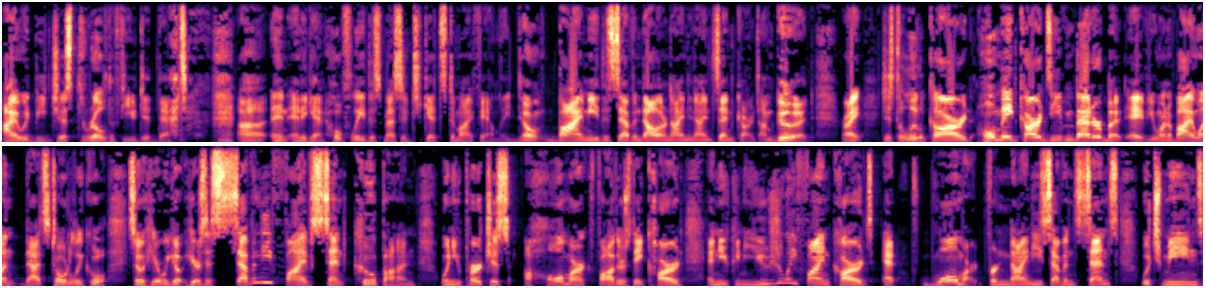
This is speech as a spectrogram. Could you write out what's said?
I would be just thrilled if you did that. Uh, and, and again, hopefully this message gets to my family. Don't buy me the $7.99 cards. I'm good, right? Just a little card. Homemade cards even better, but hey, if you want to buy one, that's totally cool. So here we go. Here's a 75 cent coupon when you purchase a Hallmark Father's Day card, and you can usually find cards at Walmart for 97 cents, which means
